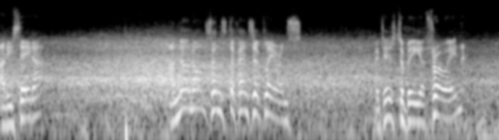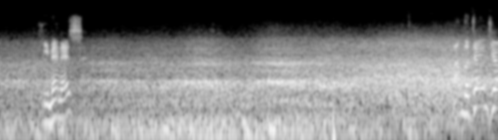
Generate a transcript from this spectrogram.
Aliseda. No-nonsense defensive clearance. It is to be a throw-in. Jimenez. And the danger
